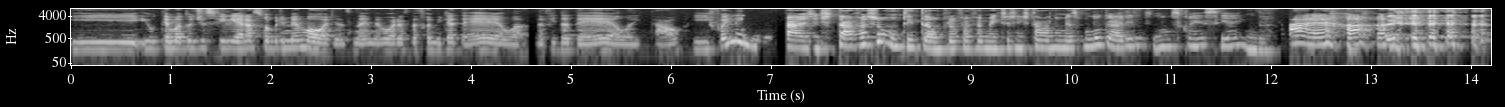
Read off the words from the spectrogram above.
E, e, o tema do desfile era sobre memórias, né? Memórias da família dela, da vida dela e tal. E foi lindo. Ah, a gente tava junto, então. Provavelmente a gente tava no mesmo lugar e não se conhecia ainda. Ah, é?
